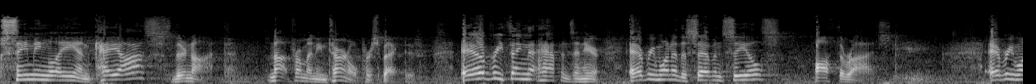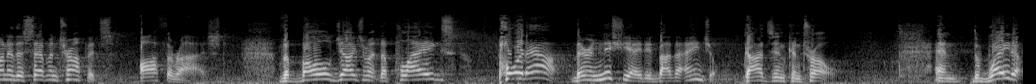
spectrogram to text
seemingly in chaos, they're not. Not from an eternal perspective. Everything that happens in here, every one of the seven seals, authorized. Every one of the seven trumpets authorized. The bowl judgment, the plagues poured out. They're initiated by the angel. God's in control. And the way to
